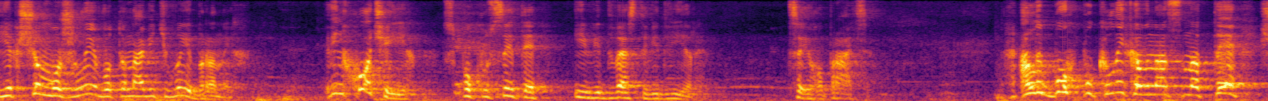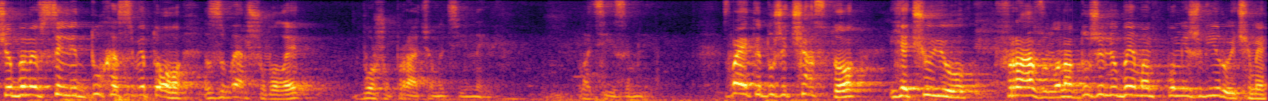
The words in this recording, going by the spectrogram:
якщо можливо, то навіть вибраних. Він хоче їх спокусити і відвести від віри. Це його праця. Але Бог покликав нас на те, щоб ми в силі Духа Святого звершували Божу працю на цій ниві, на цій землі. Знаєте, дуже часто я чую фразу, вона дуже любима поміж віруючими.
